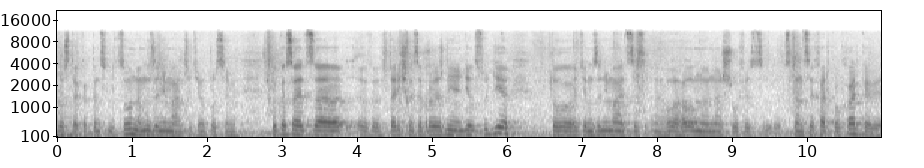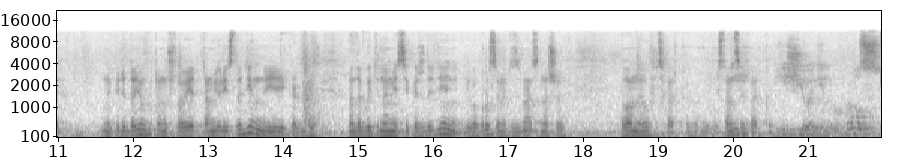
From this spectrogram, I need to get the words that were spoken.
просто как консультационная. Мы занимаемся этими вопросами. Что касается э, вторичного сопровождения дел в суде, то этим занимается гла- головной наш офис станции Харьков в Харькове. Мы передаем, потому что э- там юрист один, и как бы надо быть на месте каждый день, и вопросами этим занимается наш главный офис Харькова, станции И Харьков. Еще один вопрос.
